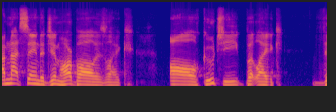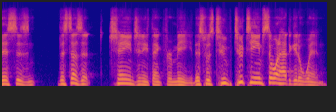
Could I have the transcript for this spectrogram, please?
I'm not saying that Jim Harbaugh is like all Gucci, but like this is this doesn't change anything for me. This was two two teams. Someone had to get a win.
